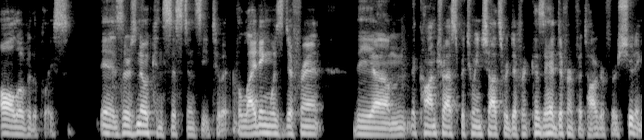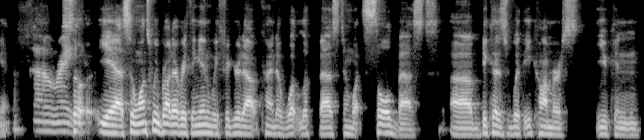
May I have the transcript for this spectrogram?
all over the place. Is there's no consistency to it. The lighting was different. The um, the contrast between shots were different because they had different photographers shooting it. Oh right. So yeah, so once we brought everything in, we figured out kind of what looked best and what sold best. Uh, because with e-commerce, you can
